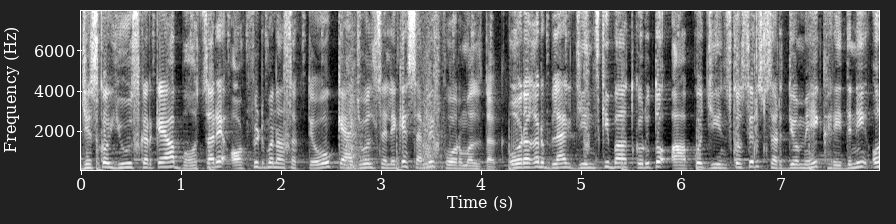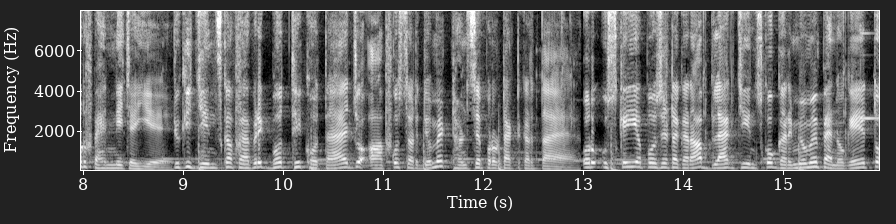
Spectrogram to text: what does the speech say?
जिसको यूज़ करके आप बहुत सारे आउटफिट बना सकते हो कैजुअल से लेके सेमी फॉर्मल तक। और अगर ब्लैक जीन्स की बात करूँ तो आपको जीन्स को सिर्फ़ सर्दियों में ही खरीदनी और पहननी चाहिए, क्योंकि जीन्स का फैब्रिक बहुत थिक होता है, जो आपको सर्दियों में ठंड से प्रोटेक्ट करता है। और उसके ही अपोजिट अगर आप ब्लैक जीन्स को गर्मियों में पहनोगे तो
